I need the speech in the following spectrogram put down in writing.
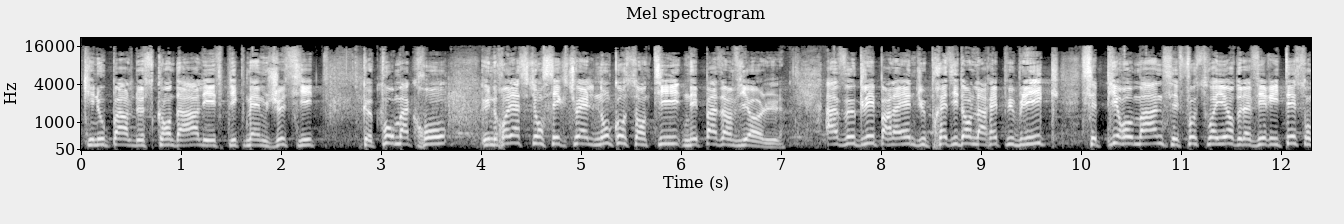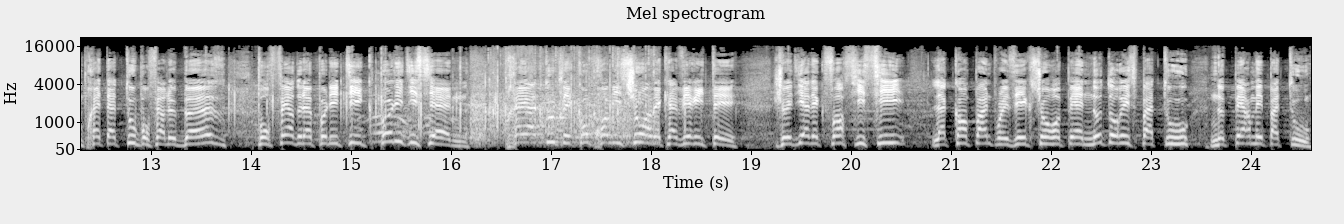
qui nous parlent de scandale et expliquent même, je cite, que pour Macron, une relation sexuelle non consentie n'est pas un viol. Aveuglés par la haine du président de la République, ces pyromanes, ces fossoyeurs de la vérité sont prêts à tout pour faire le buzz, pour faire de la politique politicienne, prêts à toutes les compromissions avec la vérité. Je le dis avec force ici, la campagne pour les élections européennes n'autorise pas tout, ne permet pas tout.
